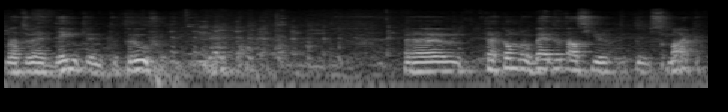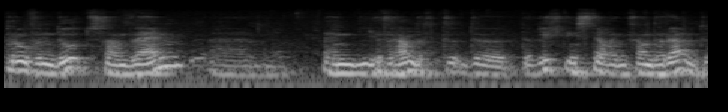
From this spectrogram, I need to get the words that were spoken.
wat wij denken te proeven. Um, daar komt nog bij dat als je smaakproeven doet van wijn um, en je verandert de, de lichtinstelling van de ruimte,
